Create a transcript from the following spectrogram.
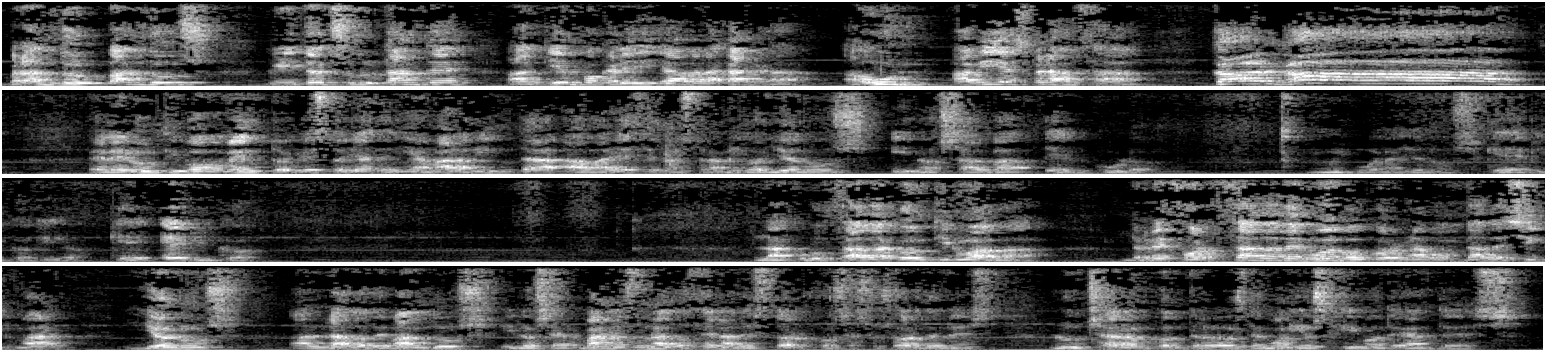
Brandu, Bandus gritó exultante al tiempo que le llegaba la carga. Aún había esperanza. ¡Carga! En el último momento en que esto ya tenía mala pinta, aparece nuestro amigo Jonus y nos salva el culo. Muy buena, Jonus. Qué épico, tío. Qué épico. La cruzada continuaba. Reforzada de nuevo por la bondad de Sigmar, Jonus, al lado de Bandus y los hermanos de una docena de estorjos a sus órdenes, lucharon contra los demonios gimoteantes.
